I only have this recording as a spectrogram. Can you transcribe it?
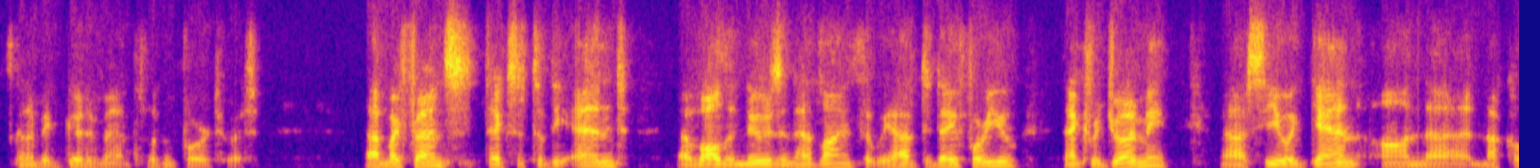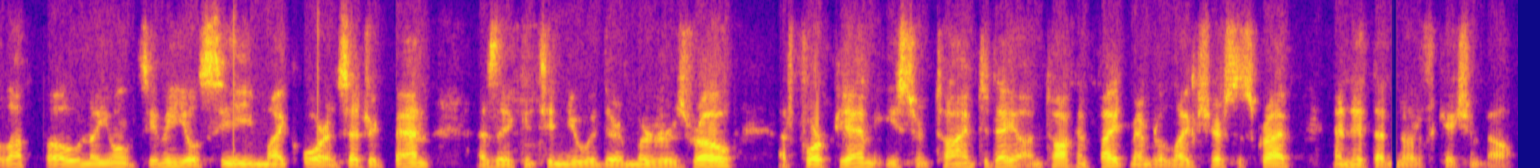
It's going to be a good event. Looking forward to it. That, my friends, takes us to the end of all the news and headlines that we have today for you. Thanks for joining me. Uh, see you again on uh, Knuckle Up. Oh, no, you won't see me. You'll see Mike Orr and Cedric Ben as they continue with their Murderers Row at 4 p.m. Eastern Time today on Talk and Fight. Remember to like, share, subscribe, and hit that notification bell.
